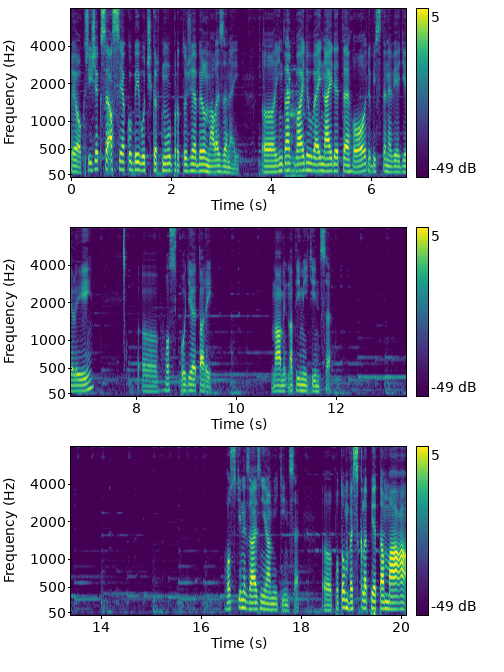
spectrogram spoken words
Jo, křížek se asi jakoby odškrtnul, protože byl nalezený. Uh, jen tak by the way najdete ho, kdybyste nevěděli. Uh, v hospodě tady. Na, na té mítince. Hostinec zájezdní na mítince. potom ve sklepě tam má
